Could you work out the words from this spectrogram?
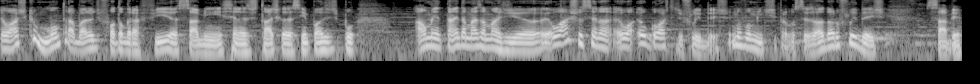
Eu acho que um bom trabalho de fotografia, sabe, em cenas estáticas assim, pode, tipo, aumentar ainda mais a magia. Eu acho cena. Eu, eu gosto de fluidez. Eu não vou mentir pra vocês, eu adoro fluidez, sabe?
